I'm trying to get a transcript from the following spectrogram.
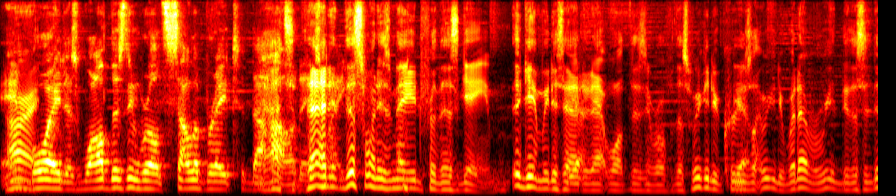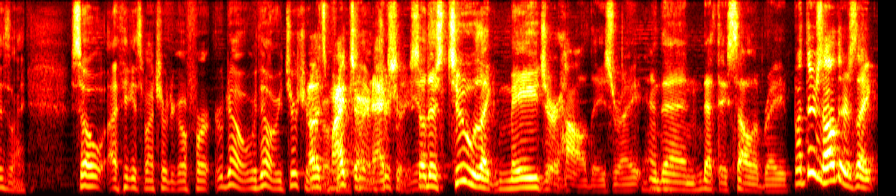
And right. boy, does Walt Disney World celebrate the That's, holidays. that this one is made for this game. Again, we just had Yeah. it at Walt Disney World for this. We could do cruise Yeah. line. We could do whatever. We could do this at Disneyland. So I think it's my turn to go for. or No, no, it's your turn. Oh, it's my turn actually. turn, So there's two like major holidays, right? And mm-hmm. then that they celebrate. But there's others like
